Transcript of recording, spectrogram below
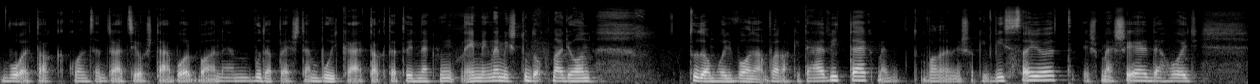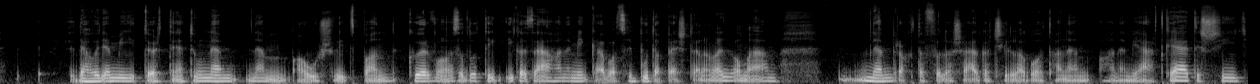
voltak koncentrációs táborban, nem Budapesten bujkáltak, tehát hogy nekünk, én még nem is tudok nagyon, tudom, hogy van, van akit elvittek, meg van olyan is, aki visszajött és mesél, de hogy, de hogy a mi történetünk nem, nem Auschwitzban körvonalazódott igazán, hanem inkább az, hogy Budapesten a nagymamám nem rakta föl a sárga csillagot, hanem, hanem járt kelt, és így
